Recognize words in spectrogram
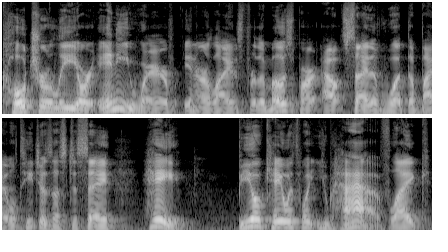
culturally or anywhere in our lives for the most part outside of what the bible teaches us to say hey be okay with what you have. Like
